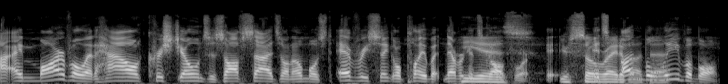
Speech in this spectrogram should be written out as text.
I marvel at how Chris Jones is offsides on almost every single play, but never gets called for. It- You're so it's right about that. It's unbelievable.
